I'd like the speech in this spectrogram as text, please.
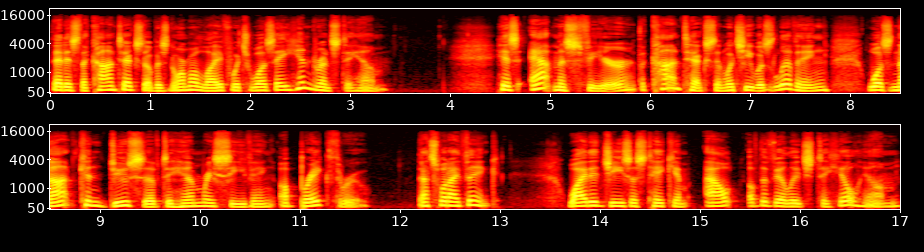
that is the context of his normal life which was a hindrance to him. His atmosphere, the context in which he was living, was not conducive to him receiving a breakthrough. That's what I think. Why did Jesus take him out of the village to heal him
